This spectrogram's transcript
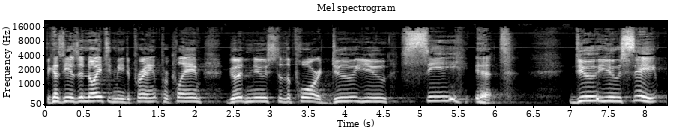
because he has anointed me to pray, proclaim good news to the poor. Do you see it? Do you see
